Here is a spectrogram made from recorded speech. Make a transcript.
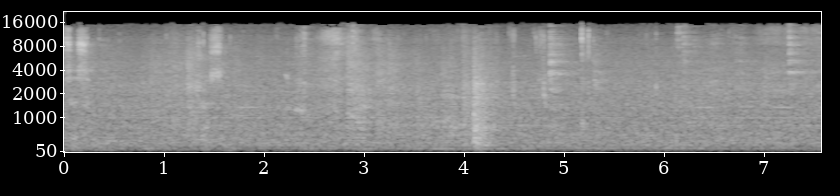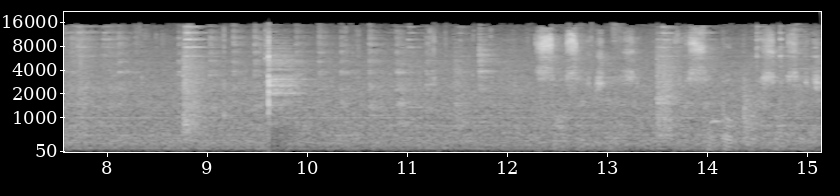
sesame dressing. sausage is simple pork sausage.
